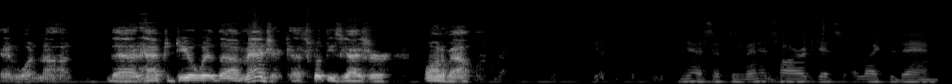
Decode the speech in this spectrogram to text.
and whatnot that have to deal with uh, magic. That's what these guys are on about. Yes, if the Minotaur gets elected in,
